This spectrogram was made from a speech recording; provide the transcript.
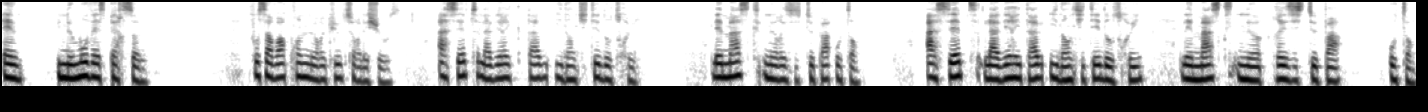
est une mauvaise personne. Faut savoir prendre le recul sur les choses. Accepte la véritable identité d'autrui. Les masques ne résistent pas autant. Accepte la véritable identité d'autrui. Les masques ne résistent pas autant.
